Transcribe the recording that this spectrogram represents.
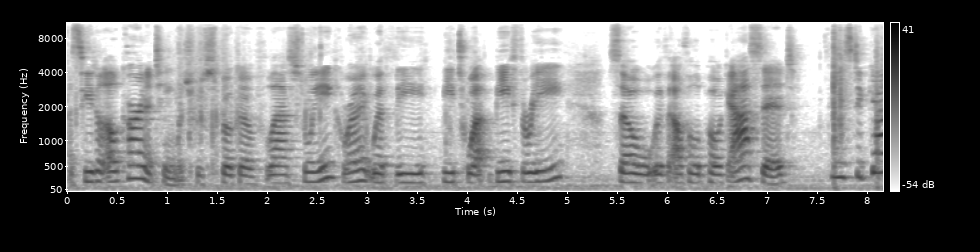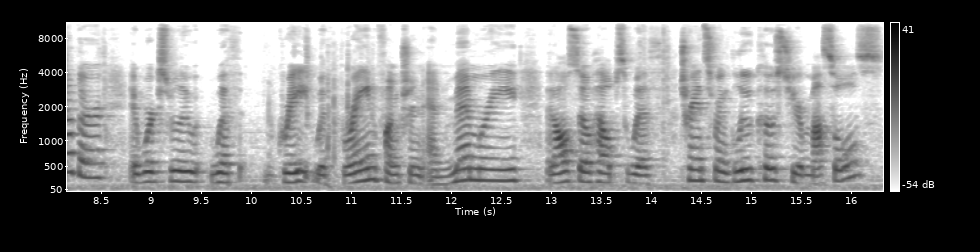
acetyl L-carnitine, which we spoke of last week, right, with the B12, B3 so with alpha lipoic acid, these together, it works really with great with brain function and memory. It also helps with transferring glucose to your muscles,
